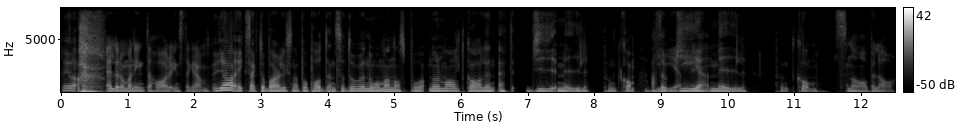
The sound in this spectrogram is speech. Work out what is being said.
ja. Eller om man inte har Instagram. ja, exakt, och bara lyssna på podden. Så då når man oss på normaltgalen.gmail.com. Alltså Gmail. gmail.com. Snabel A.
